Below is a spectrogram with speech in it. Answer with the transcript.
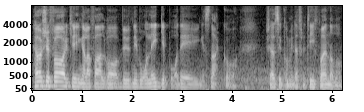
hör sig för kring i alla fall vad budnivån ligger på. Det är ju inget snack. Och Chelsea kommer definitivt vara en av dem.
